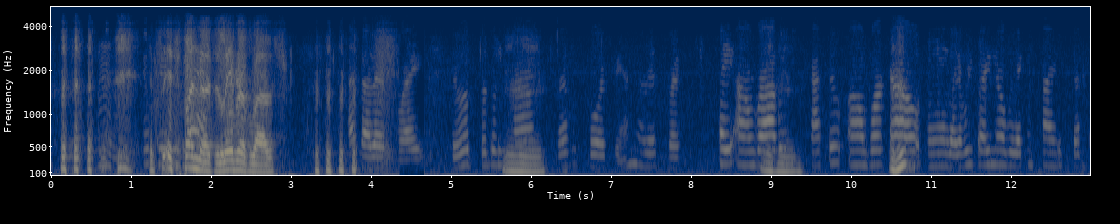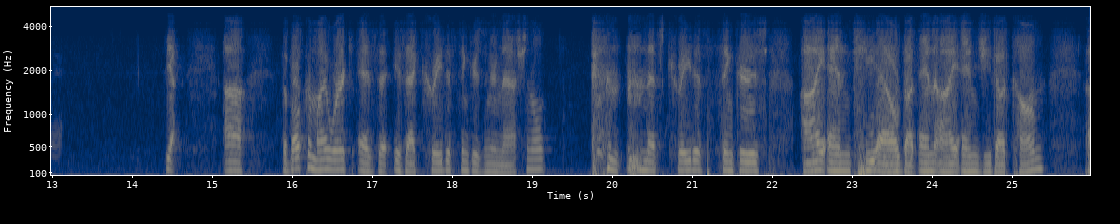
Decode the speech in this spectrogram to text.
mm, it's it's fun though. It's a labor of love. I know that's right. It for the poetry. I know that's right. Hey, um, Robbie, Mhm. got to um work Mhm. out and let everybody know where they can find your stuff at. Yeah. Uh, the bulk of my work is, is at Creative Thinkers International. That's Creative Thinkers, I-N-T-L dot N-I-N-G dot com. Uh,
